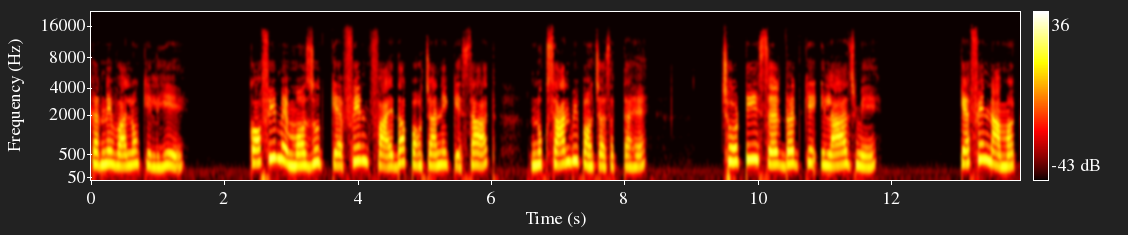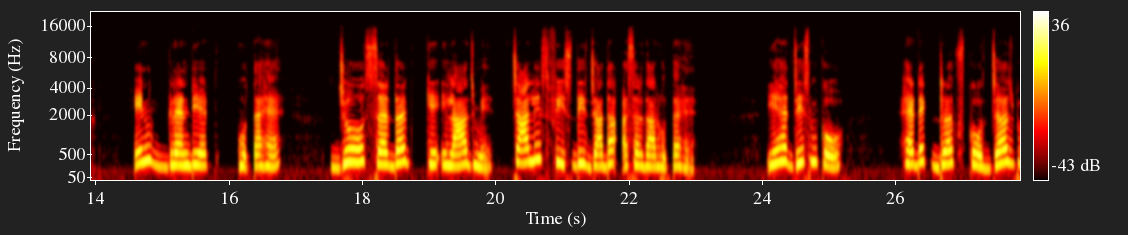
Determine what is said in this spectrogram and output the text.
करने वालों के लिए कॉफ़ी में मौजूद कैफीन फ़ायदा पहुँचाने के साथ नुकसान भी पहुँचा सकता है। छोटी सर दर्द के इलाज में कैफीन नामक इनग्रेडिएंट होता है, जो सर दर्द के इलाज में 40 फ़ीसदी ज़्यादा असरदार होता है। यह जिस्म को हेडेक ड्रग्स को जज्ब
